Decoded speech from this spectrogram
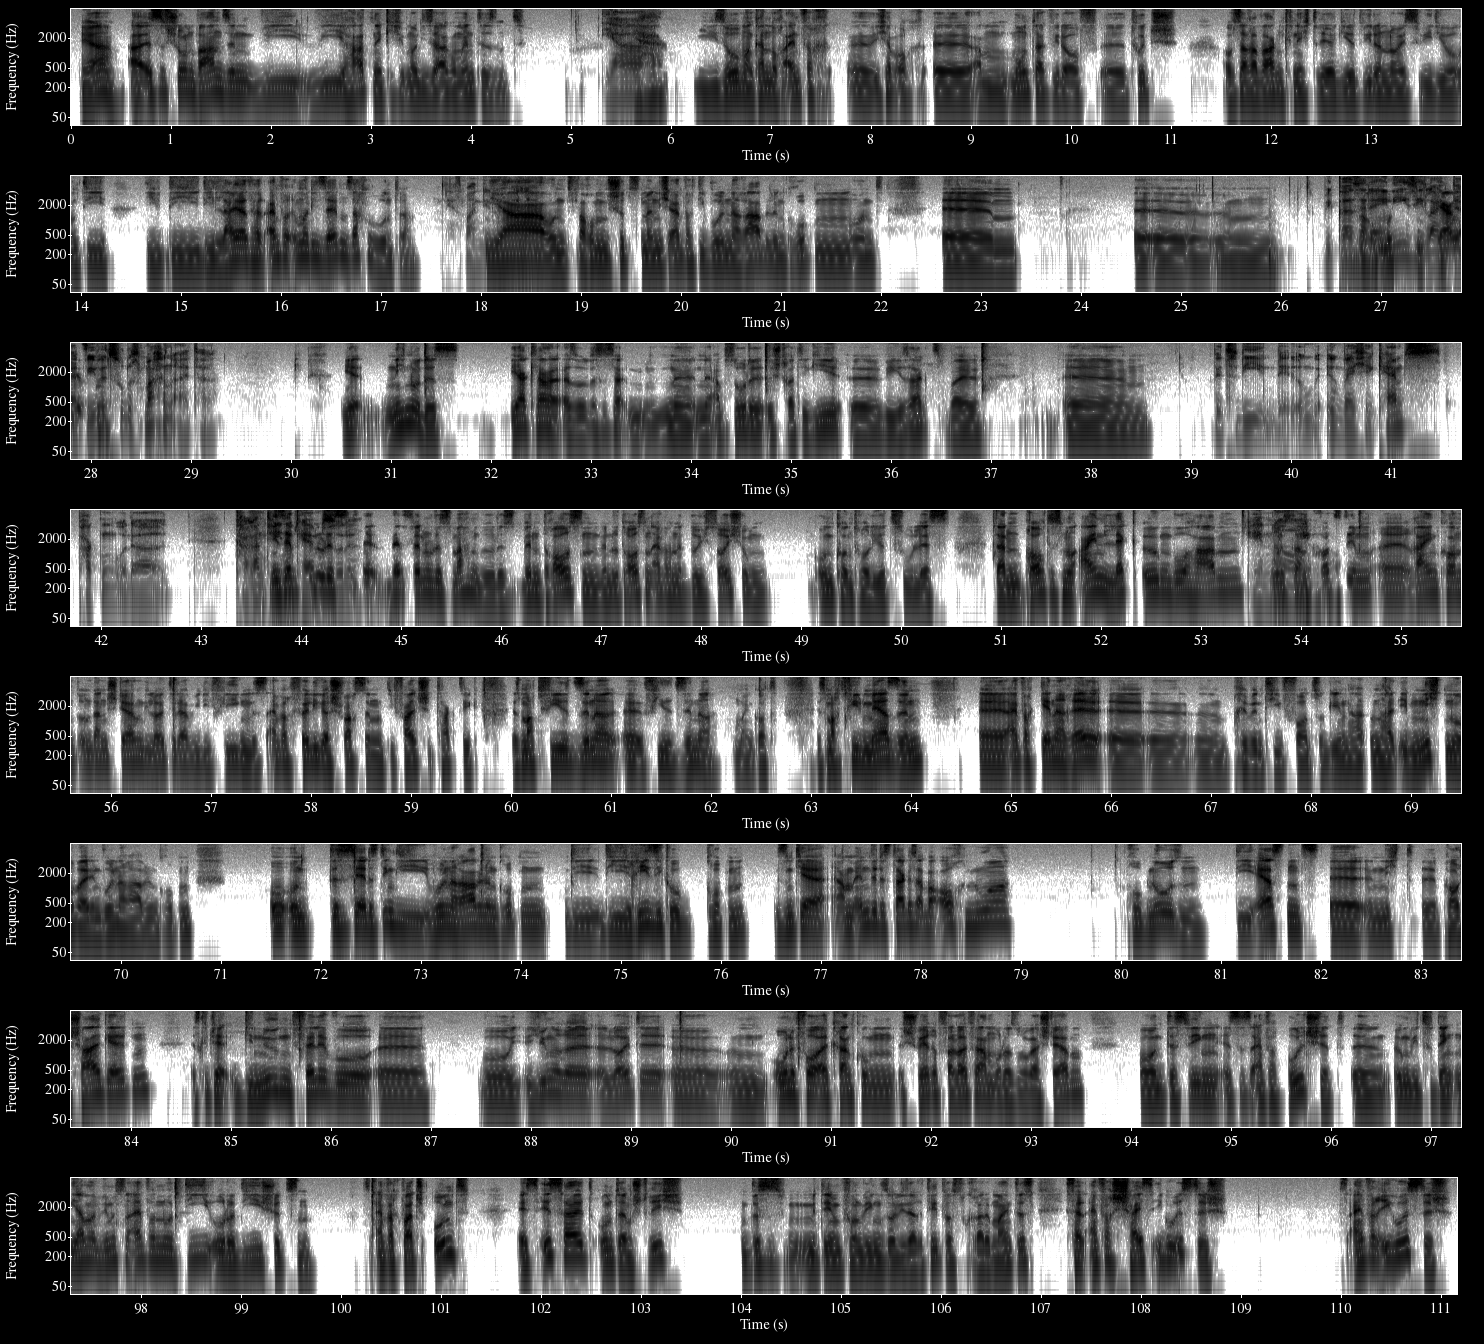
Ja, aber es ist schon Wahnsinn, wie, wie hartnäckig immer diese Argumente sind. Ja, Ja, wieso? Man kann doch einfach, äh, ich habe auch äh, am Montag wieder auf äh, Twitch auf Sarah Wagenknecht reagiert, wieder ein neues Video und die, die, die, die leiert halt einfach immer dieselben Sachen runter. Jetzt machen die Ja, alle. und warum schützt man nicht einfach die vulnerablen Gruppen und ähm, äh, äh, ähm, Because it ain't easy like that. Wie willst du das machen, Alter? Ja, nicht nur das. Ja, klar, also das ist halt eine, eine absurde Strategie, äh, wie gesagt, weil ähm, Willst du die in irg- irgendwelche Camps packen oder nee, selbst, wenn du das, oder? äh, selbst wenn du das machen würdest, wenn draußen, wenn du draußen einfach eine Durchseuchung unkontrolliert zulässt, dann braucht es nur ein Leck irgendwo haben, wo es dann Genau. trotzdem äh, reinkommt und dann sterben die Leute da wie die Fliegen. Das ist einfach völliger Schwachsinn und die falsche Taktik. Es macht viel Sinner, äh, viel Sinner, oh mein Gott. Es macht viel mehr Sinn, äh, einfach generell äh, äh, präventiv vorzugehen und halt eben nicht nur bei den vulnerablen Gruppen. Und das ist ja das Ding, die vulnerablen Gruppen, die, die Risikogruppen sind ja am Ende des Tages aber auch nur Prognosen, die erstens äh, nicht äh, pauschal gelten. Es gibt ja genügend Fälle, wo, äh, wo jüngere Leute äh, ähm, ohne Vorerkrankungen schwere Verläufe haben oder sogar sterben. Und deswegen ist es einfach Bullshit, äh, irgendwie zu denken, ja, wir müssen einfach nur die oder die schützen. Das ist einfach Quatsch. Und es ist halt unterm Strich, und das ist mit dem von wegen Solidarität, was du gerade meintest, ist halt einfach scheiß egoistisch. Ist einfach egoistisch.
